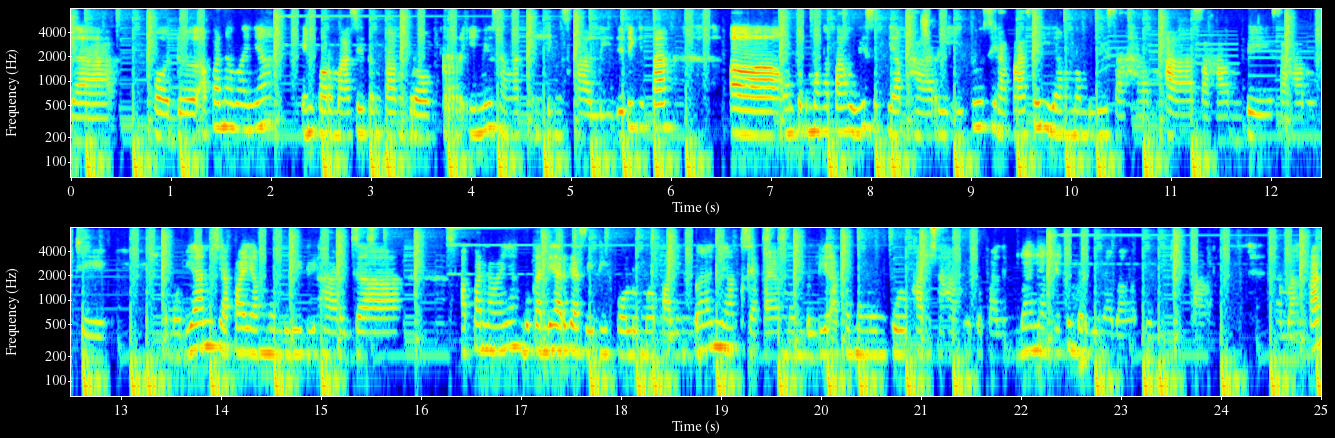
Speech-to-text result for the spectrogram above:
ya kode apa namanya informasi tentang broker ini sangat penting sekali. Jadi kita uh, untuk mengetahui setiap hari itu siapa sih yang membeli saham A, saham B, saham C. Kemudian siapa yang membeli di harga apa namanya bukan di harga sih di volume paling banyak siapa yang membeli atau mengumpulkan saham itu paling banyak itu berguna banget bagi kita. Nah bahkan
